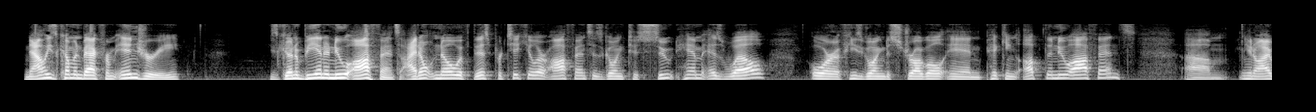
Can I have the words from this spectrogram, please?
Now he's coming back from injury. He's going to be in a new offense. I don't know if this particular offense is going to suit him as well, or if he's going to struggle in picking up the new offense. Um, you know, I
